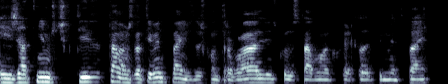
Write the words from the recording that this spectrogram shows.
e já tínhamos discutido, estávamos relativamente bem, os dois com trabalho, as coisas estavam a correr relativamente bem.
